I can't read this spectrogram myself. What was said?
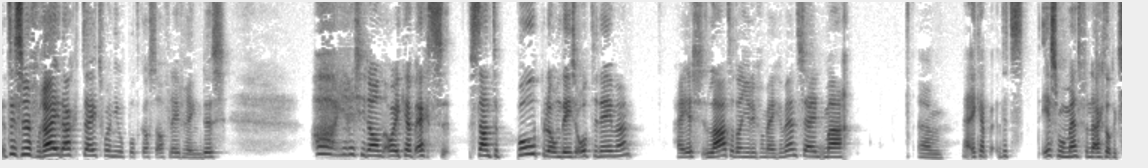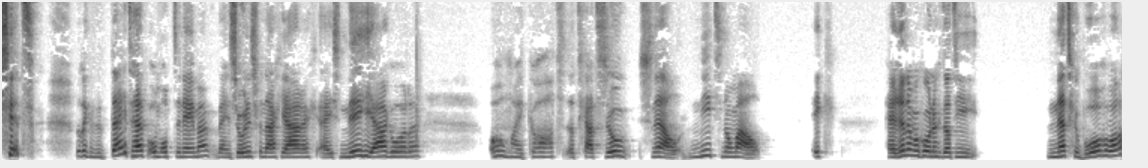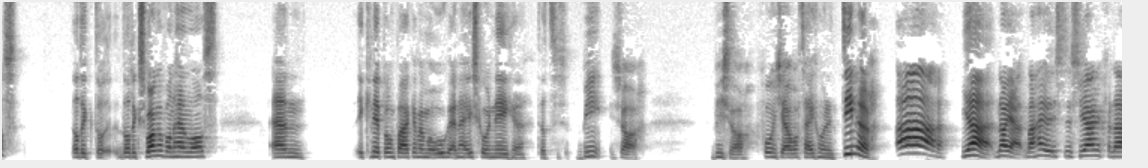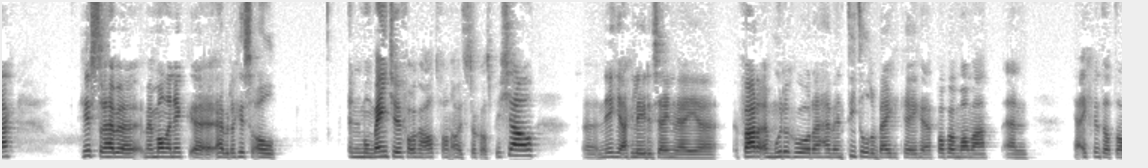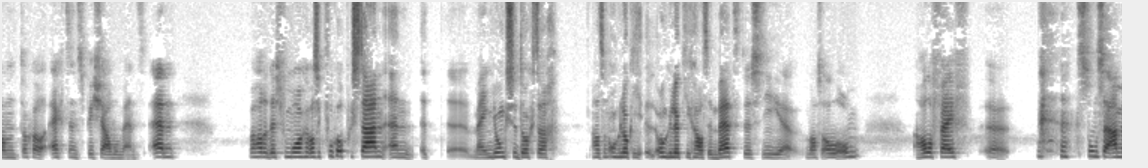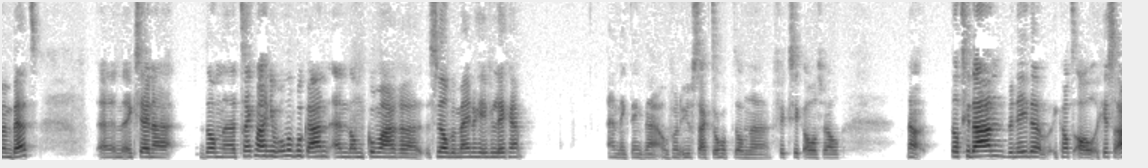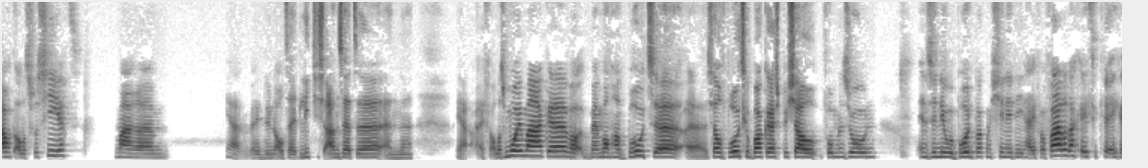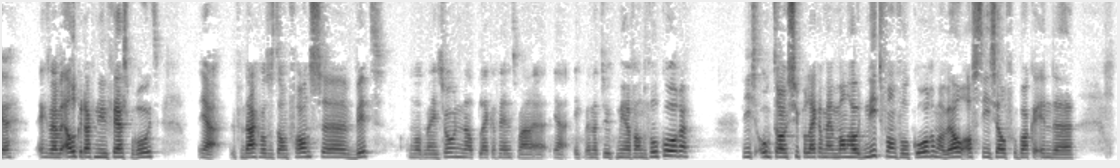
het is weer vrijdag, tijd voor een nieuwe podcastaflevering. Dus oh, hier is hij dan. Oh, ik heb echt staan te popelen om deze op te nemen. Hij is later dan jullie van mij gewend zijn, maar um, nou, ik heb, dit is het eerste moment vandaag dat ik zit. Dat ik de tijd heb om op te nemen. Mijn zoon is vandaag jarig. Hij is 9 jaar geworden. Oh my god, dat gaat zo snel. Niet normaal. Ik herinner me gewoon nog dat hij net geboren was. Dat ik, dat ik zwanger van hem was. En ik knip een paar keer met mijn ogen en hij is gewoon negen. Dat is bizar. Bizar. Volgend jaar wordt hij gewoon een tiener. Ah! Ja, nou ja, maar hij is dus jarig vandaag. Gisteren hebben mijn man en ik uh, hebben er gisteren al een momentje voor gehad van, oh, het is toch wel speciaal. Uh, negen jaar geleden zijn wij uh, vader en moeder geworden, hebben een titel erbij gekregen, papa en mama. En ja, ik vind dat dan toch wel echt een speciaal moment. En we hadden dus vanmorgen, was ik vroeg opgestaan en het, uh, mijn jongste dochter had een ongelukje, ongelukje gehad in bed. Dus die uh, was al om half vijf uh, stond ze aan mijn bed. En ik zei, nou, dan trek maar een nieuwe onderbroek aan en dan kom maar snel bij mij nog even liggen. En ik denk, nou, over een uur sta ik toch op, dan fix ik alles wel. Nou, dat gedaan, beneden. Ik had al gisteravond alles versierd. Maar um, ja, wij doen altijd liedjes aanzetten en uh, ja, even alles mooi maken. Mijn man had brood, uh, zelf brood gebakken, speciaal voor mijn zoon. In zijn nieuwe broodbakmachine die hij voor vaderdag heeft gekregen. Echt, we hebben elke dag nu vers brood. Ja, vandaag was het dan Frans wit, omdat mijn zoon dat lekker vindt. Maar ja, ik ben natuurlijk meer van de volkoren. Die is ook trouwens super lekker. Mijn man houdt niet van volkoren, maar wel als die zelf gebakken in de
